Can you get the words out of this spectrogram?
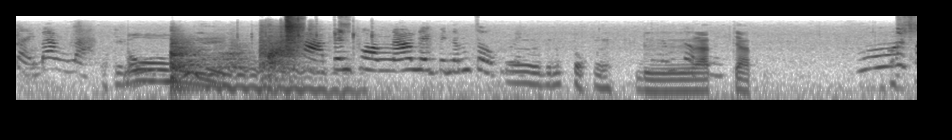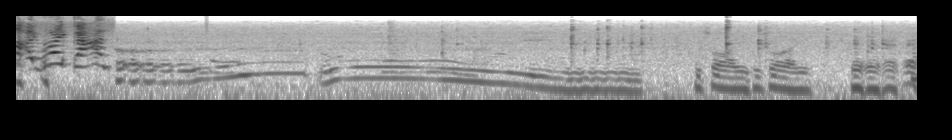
ใส่บ้างล่ะโอเคโอ้ยขาเป็นฟองน้ำเลยเป็นน้ำตกเอเลยอเป็นน้ำตกเลยเดือดจัดอู้ใส่ด้วย ผู้ซอยผู้ซอยเฮ้ยเฮ้ยเฮ้ยเฮ้ย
